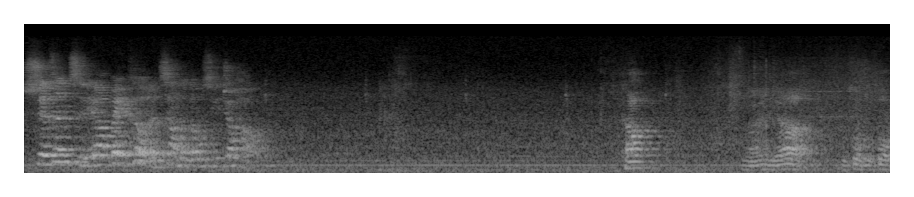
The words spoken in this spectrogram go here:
学生只要背课本上的东西就好了。好哎呀不错不错。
